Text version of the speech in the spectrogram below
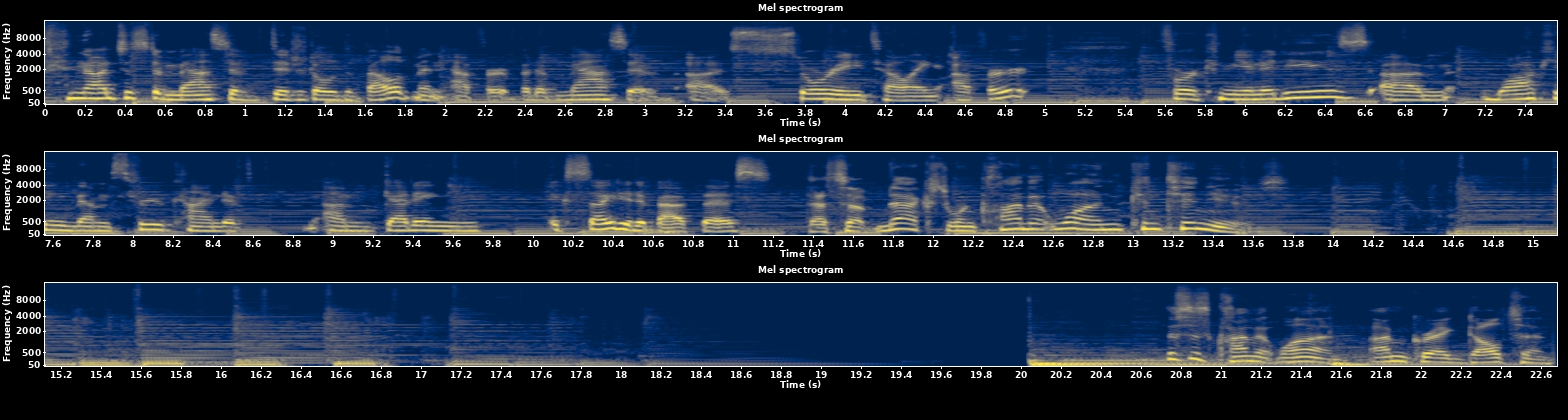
not just a massive digital development effort, but a massive uh, storytelling effort for communities, um, walking them through kind of um, getting excited about this. That's up next when Climate One continues. This is Climate One. I'm Greg Dalton,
